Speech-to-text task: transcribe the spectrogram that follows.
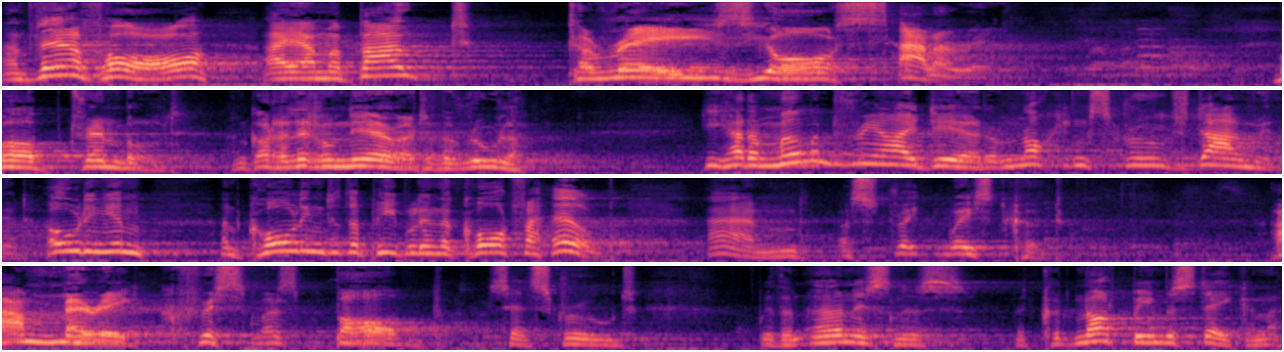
and therefore I am about to raise your salary. Bob trembled and got a little nearer to the ruler. He had a momentary idea of knocking Scrooge down with it, holding him and calling to the people in the court for help and a straight waistcoat. A Merry Christmas, Bob, said Scrooge, with an earnestness that could not be mistaken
